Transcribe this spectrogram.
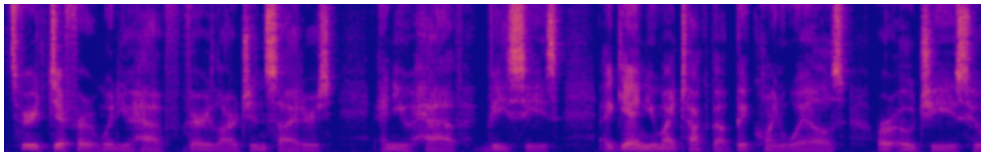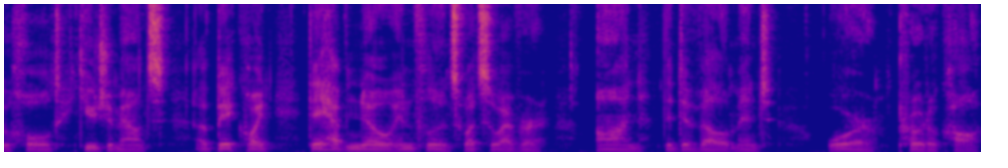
It's very different when you have very large insiders and you have VCs. Again, you might talk about Bitcoin whales or OGs who hold huge amounts of Bitcoin. They have no influence whatsoever on the development or protocol.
